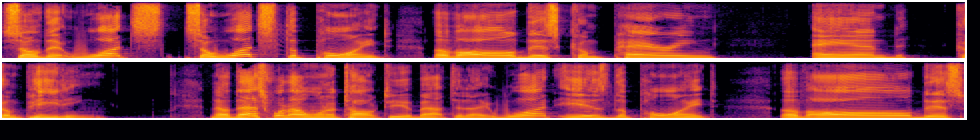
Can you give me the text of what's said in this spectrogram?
So that what's so what's the point of all this comparing and competing? Now that's what I want to talk to you about today. What is the point of all this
